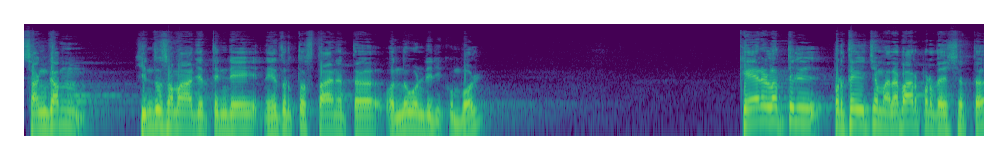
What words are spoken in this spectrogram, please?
സംഘം ഹിന്ദു സമാജത്തിന്റെ നേതൃത്വ സ്ഥാനത്ത് വന്നുകൊണ്ടിരിക്കുമ്പോൾ കേരളത്തിൽ പ്രത്യേകിച്ച് മലബാർ പ്രദേശത്ത്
